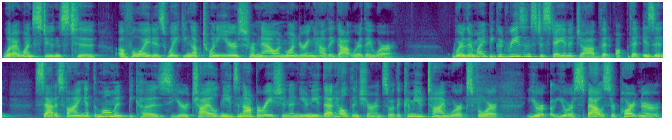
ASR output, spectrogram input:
what I want students to avoid is waking up 20 years from now and wondering how they got where they were. Where there might be good reasons to stay in a job that that isn't satisfying at the moment because your child needs an operation and you need that health insurance or the commute time works for your your spouse or partner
